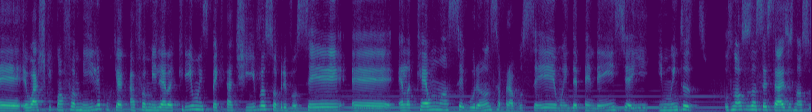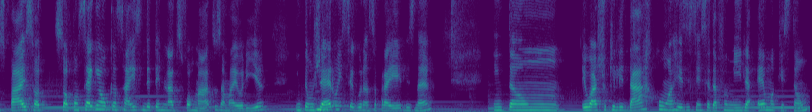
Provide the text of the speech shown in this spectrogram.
é, eu acho que com a família, porque a, a, família ela cria uma expectativa sobre você, é, ela quer uma segurança para você, uma independência e, e muitos os nossos ancestrais, os nossos pais só, só conseguem alcançar isso em determinados formatos, a maioria, então uhum. geram insegurança para eles, né? Então, eu acho que lidar com a resistência da família é uma questão,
